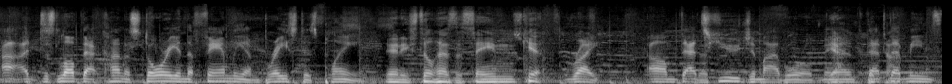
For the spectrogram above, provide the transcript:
I just love that kind of story, and the family embraced his playing. And he still has the same kit. Right. Um, that's huge in my world, man. Yeah, that time. that means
